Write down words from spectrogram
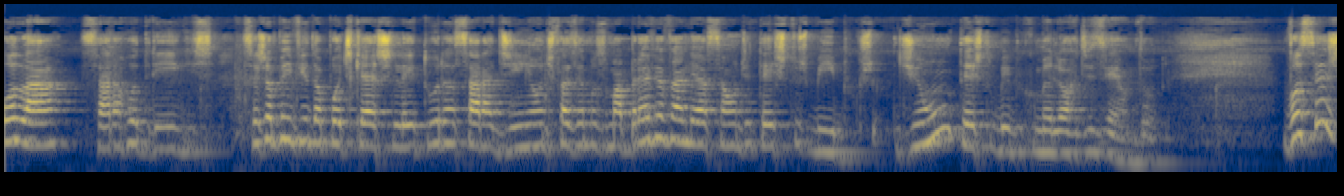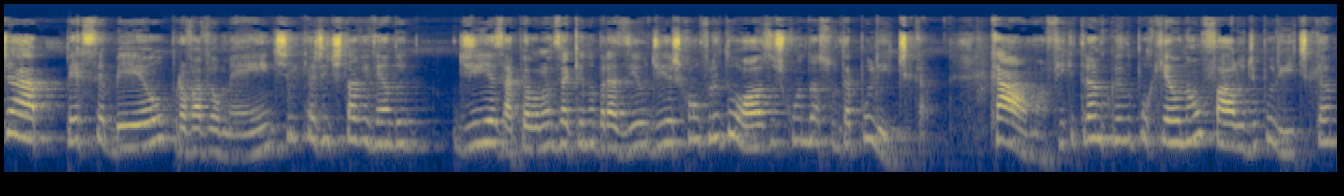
Olá, Sara Rodrigues. Seja bem-vindo ao podcast Leitura Saradinha, onde fazemos uma breve avaliação de textos bíblicos, de um texto bíblico, melhor dizendo. Você já percebeu, provavelmente, que a gente está vivendo dias, ah, pelo menos aqui no Brasil, dias conflituosos quando o assunto é política. Calma, fique tranquilo, porque eu não falo de política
